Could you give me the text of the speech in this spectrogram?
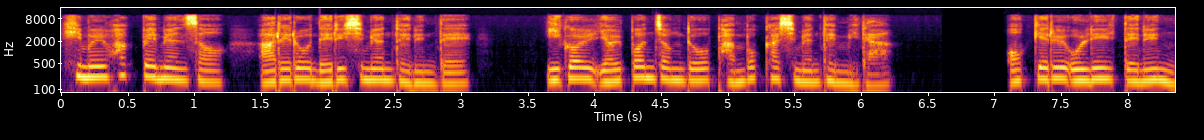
힘을 확 빼면서 아래로 내리시면 되는데 이걸 10번 정도 반복하시면 됩니다. 어깨를 올릴 때는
